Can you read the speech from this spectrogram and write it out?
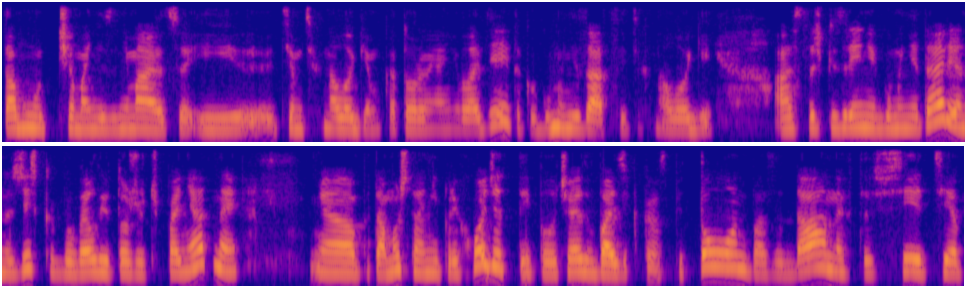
тому, чем они занимаются и тем технологиям, которыми они владеют, такой гуманизации технологий. А с точки зрения гуманитария, ну, здесь как бы value тоже очень понятный, э, потому что они приходят и получают в базе как раз питон, базы данных, то есть все те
